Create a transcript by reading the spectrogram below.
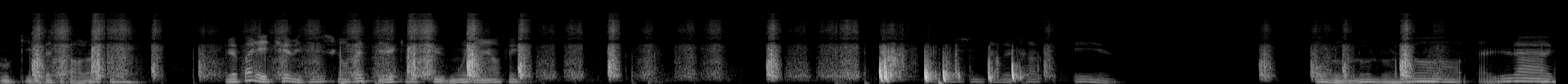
Ok, il est passé par là. Je vais pas les tuer, mais c'est juste qu'en fait, c'est eux qui me tuent. Moi, j'ai rien fait. une carte de craft et. Euh, oh là là là là, ça lag.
